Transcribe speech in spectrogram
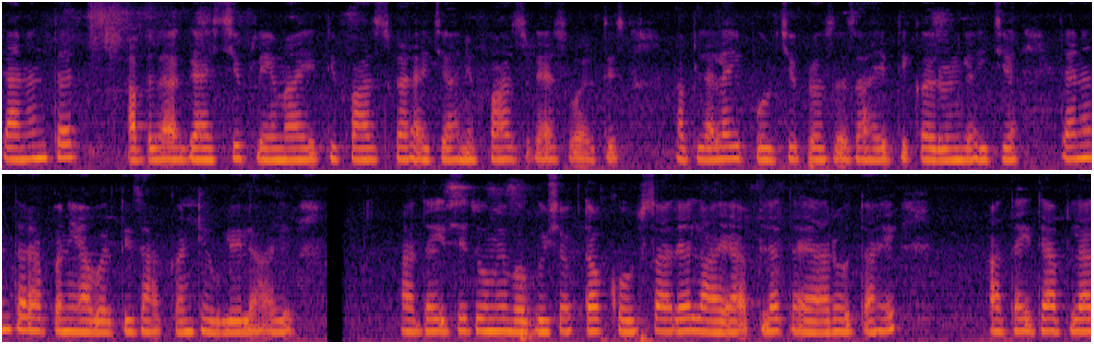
त्यानंतर आपला गॅसची फ्लेम आहे ती फास्ट करायची आणि फास्ट गॅसवरतीच आपल्याला ही पुढची प्रोसेस आहे ती करून घ्यायची आहे. त्यानंतर आपण यावरती झाकण ठेवलेलं आहे. आता इथे तुम्ही बघू शकता खूप साऱ्या लाह्या आपल्या तयार होत आहे आता इथे आपला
